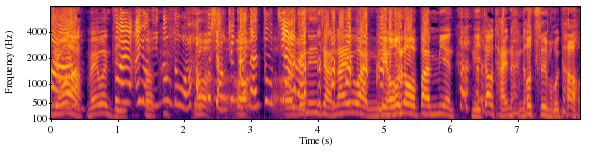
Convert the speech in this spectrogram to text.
情话，没问题。对，哎呦，你弄得我好不想去台南度假了。我跟你讲，那一碗牛肉拌面，你到台南都吃不到。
